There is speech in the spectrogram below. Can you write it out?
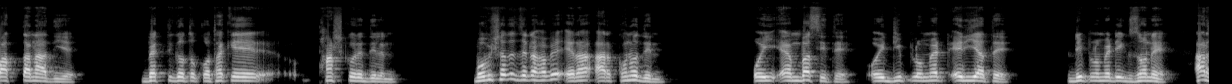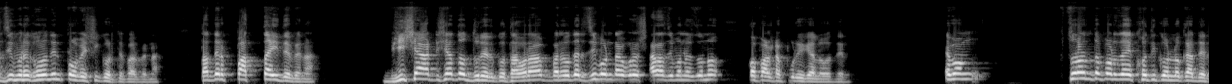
পাত্তা না দিয়ে ব্যক্তিগত কথাকে ফাঁস করে দিলেন। ভবিষ্যতে যেটা হবে, এরা আর কোনোদিন ওই এম্বাসিতে, ওই ডিপ্লোম্যাট এরিয়াতে, ডিপ্লোম্যাটিক জোনে আর জীবনে কোনোদিন প্রবেশই করতে পারবে না। তাদের পাত্তাই দেবে না। ভিসা টিসা তো দূরের কথা। ওরা মানে ওদের জীবনটা করে সারা জীবনের জন্য কপালটা পুড়ে গেল ওদের। এবং চূড়ান্ত পর্যায়ে ক্ষতি করল কাদের?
